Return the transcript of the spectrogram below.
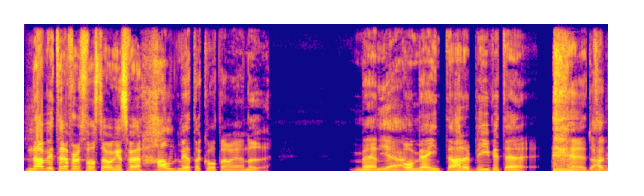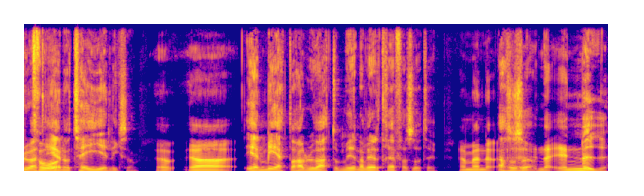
När vi träffades första gången så var jag en halv meter kortare än vad jag är nu. Men Ja. om jag inte hade blivit det... Då hade du varit 1,10 liksom. Ja, En meter hade du varit om när vi hade träffats så typ. ja, men Alltså så. eh, nu.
